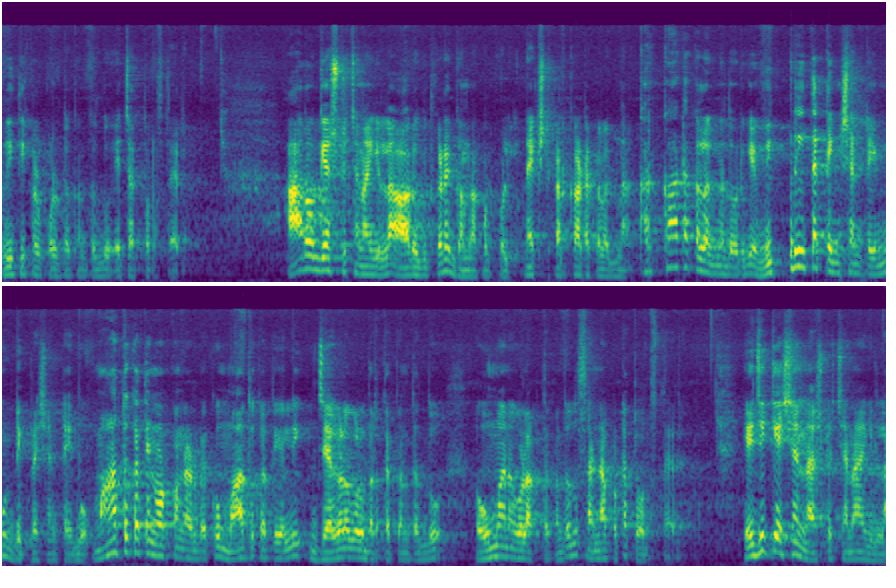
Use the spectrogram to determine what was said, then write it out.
ಪ್ರೀತಿ ಕಳ್ಕೊಳ್ತಕ್ಕಂಥದ್ದು ಹೆಚ್ಚಾಗಿ ತೋರಿಸ್ತಾ ಇದೆ. ಆರೋಗ್ಯ ಅಷ್ಟು ಚೆನ್ನಾಗಿಲ್ಲ, ಆರೋಗ್ಯದ ಕಡೆ ಗಮನ ಕೊಟ್ಕೊಳ್ಳಿ. ನೆಕ್ಸ್ಟ್ ಕರ್ಕಾಟಕ ಲಗ್ನ. ಕರ್ಕಾಟಕ ಲಗ್ನದವರಿಗೆ ವಿಪರೀತ ಟೆನ್ಷನ್ ಟೈಮು ಡಿಪ್ರೆಷನ್ ಟೈಮು ಮಾತುಕತೆ ನೋಡ್ಕೊಂಡು ಆಡಬೇಕು, ಮಾತುಕತೆಯಲ್ಲಿ ಜಗಳಗಳು ಬರ್ತಕ್ಕಂಥದ್ದು, ಅವಮಾನಗಳಾಗ್ತಕ್ಕಂಥದ್ದು ಸಣ್ಣ ಪುಟ್ಟ ತೋರಿಸ್ತಾ ಇದೆ. ಎಜುಕೇಷನ್ ಅಷ್ಟು ಚೆನ್ನಾಗಿಲ್ಲ.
